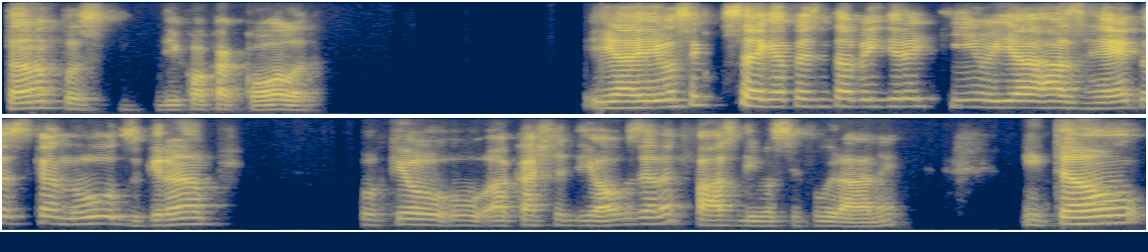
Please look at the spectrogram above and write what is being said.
tampas de Coca-Cola. E aí você consegue apresentar bem direitinho. E as retas, canudos, grampos, porque o- a caixa de ovos ela é fácil de você furar, né? Então,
